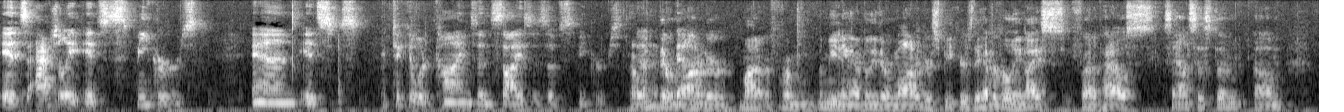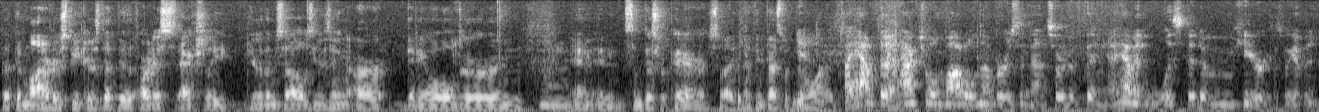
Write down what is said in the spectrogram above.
it's actually, it's speakers, and it's s- particular kinds and sizes of speakers. Oh, I think they were monitor, monitor, from the meeting, Yeah. I believe they were monitor speakers. They have a really nice front of house sound system. Um, but the monitor speakers that the artists actually hear themselves using are getting older and, Hmm. and in some disrepair. So I, I think that's what they Yeah, wanted to. I have the actual model numbers and that sort of thing. I haven't listed them here because we haven't.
